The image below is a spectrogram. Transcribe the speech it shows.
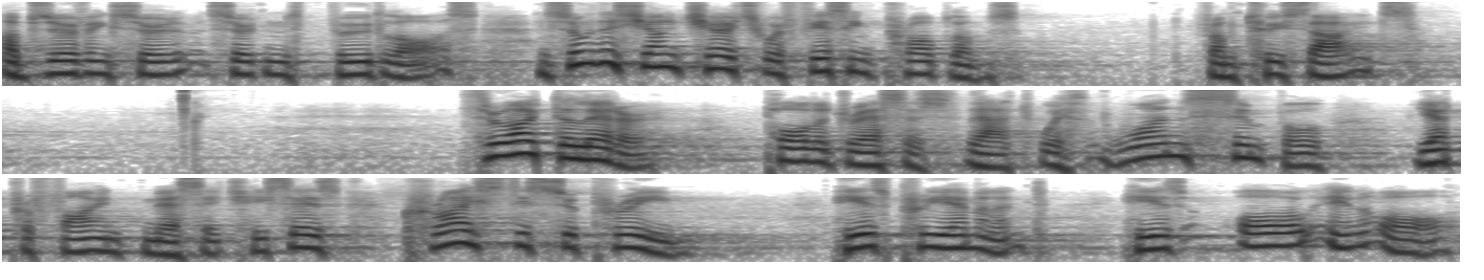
observing cer- certain food laws. And so this young church were facing problems from two sides. Throughout the letter, Paul addresses that with one simple yet profound message. He says, Christ is supreme, He is preeminent, He is all in all,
